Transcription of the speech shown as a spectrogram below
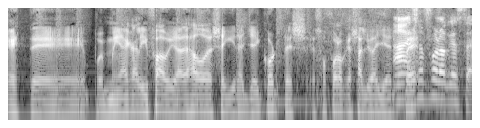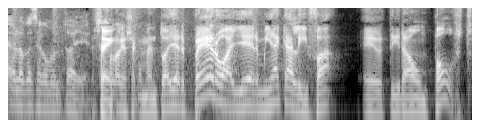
este pues Mia Khalifa había dejado de seguir a Jay Cortés. Eso fue lo que salió ayer. Ah, eso fue lo que, se- lo que se comentó ayer. eso Sí. fue lo que se comentó ayer. Pero ayer Mia Khalifa eh, tira un post.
